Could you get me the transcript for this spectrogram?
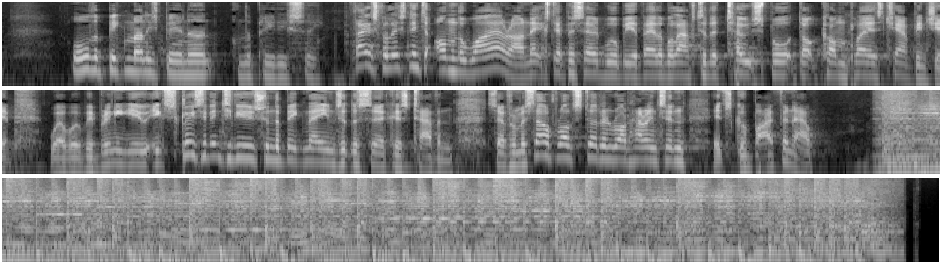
All the big money's being earned on the PDC. Thanks for listening to On the Wire. Our next episode will be available after the Totesport.com Players Championship, where we'll be bringing you exclusive interviews from the big names at the Circus Tavern. So from myself, Rod Studd and Rod Harrington, it's goodbye for now.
